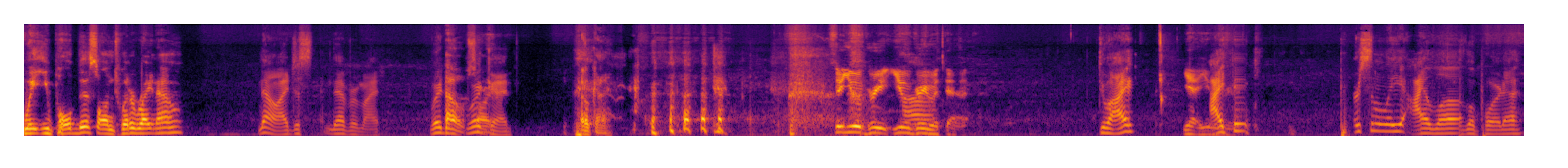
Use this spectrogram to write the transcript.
Wait, you pulled this on Twitter right now? No, I just never mind. We're Oh, we're sorry. good. Okay. So you agree? You agree Uh, with that? Do I? Yeah, you. I think personally, I love LaPorta.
